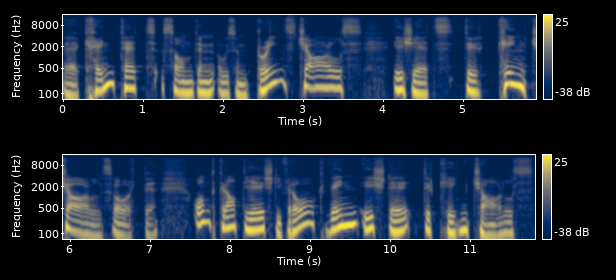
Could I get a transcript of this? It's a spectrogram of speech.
äh, kennt hat, sondern aus dem Prince Charles ist jetzt der King Charles geworden. Und gerade die erste Frage, wann ist denn der King Charles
